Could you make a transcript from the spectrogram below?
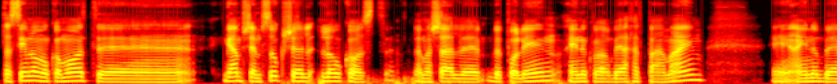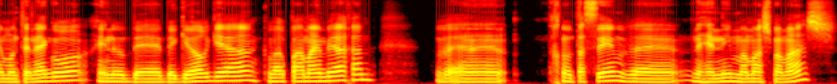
טסים למקומות uh, גם שהם סוג של לואו קוסט, למשל uh, בפולין היינו כבר ביחד פעמיים. אה, היינו במונטנגרו, היינו בגיאורגיה כבר פעמיים ביחד, ואנחנו טסים ונהנים ממש ממש,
